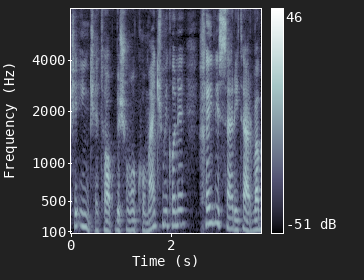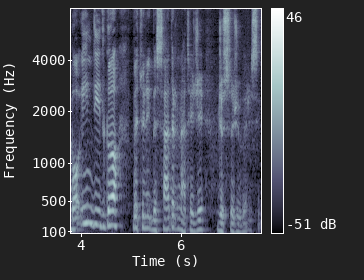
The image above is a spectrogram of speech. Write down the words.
که این کتاب به شما کمک می‌کنه خیلی سریعتر و با این دیدگاه بتونید به صدر نتیجه جستجو برسید.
